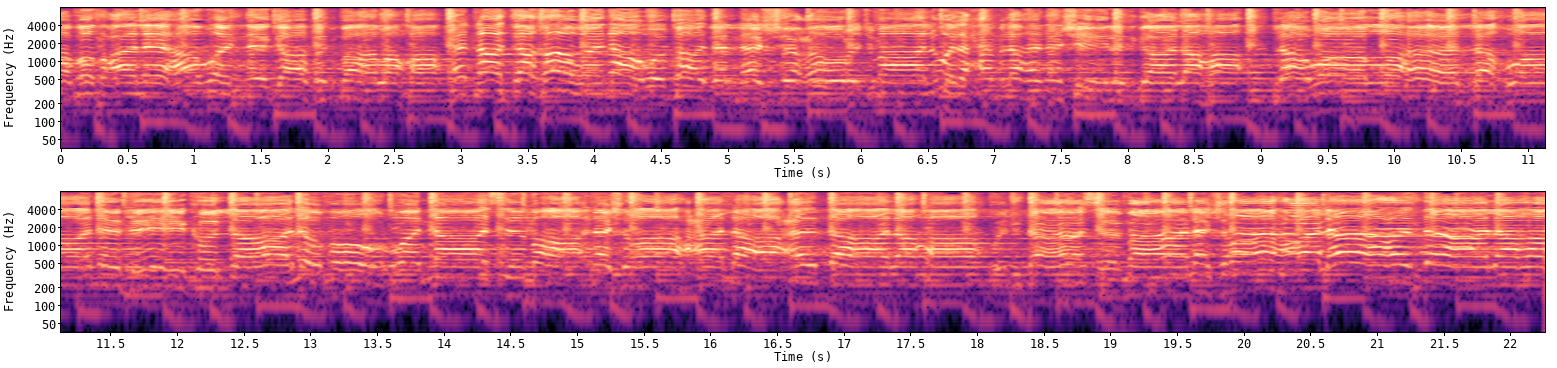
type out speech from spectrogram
حافظ عليها والنقاف قبالها حنا تخاونا وبادلنا الشعور جمال والحمله نشيل ثقالها. لا والله الأخوان في كل الأمور والناس ما نشره على عدالها. والناس ما نشره على عدالها.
